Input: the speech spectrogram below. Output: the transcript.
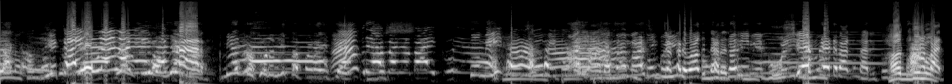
हे? काय लागली आता. हा? तुम्ही तुम्ही आता तुमच्याकडे आहे, तुम्ही? हात दे मला थांबाच.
